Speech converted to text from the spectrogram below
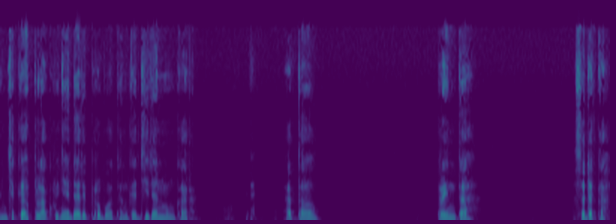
Mencegah pelakunya dari perbuatan keji dan mungkar. Ya. atau perintah sedekah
